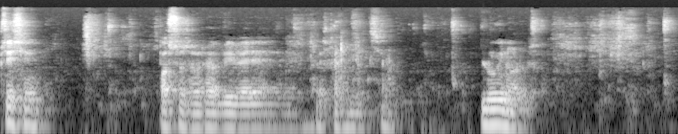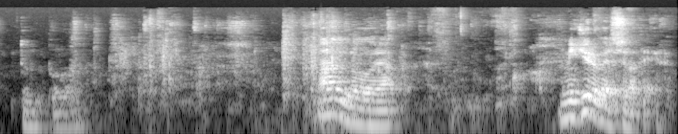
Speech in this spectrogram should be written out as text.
Sì, sì. Posso sopravvivere questa condizione. Lui non lo so. Allora, mi giro verso la terra.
